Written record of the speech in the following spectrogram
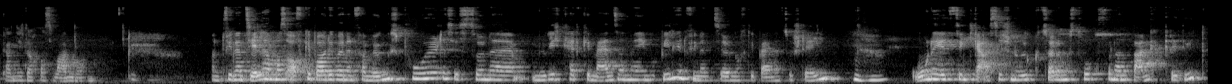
kann sich da auch was wandeln. Und finanziell haben wir es aufgebaut über einen Vermögenspool. Das ist so eine Möglichkeit, gemeinsame Immobilienfinanzierung auf die Beine zu stellen, mhm. ohne jetzt den klassischen Rückzahlungsdruck von einem Bankkredit.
